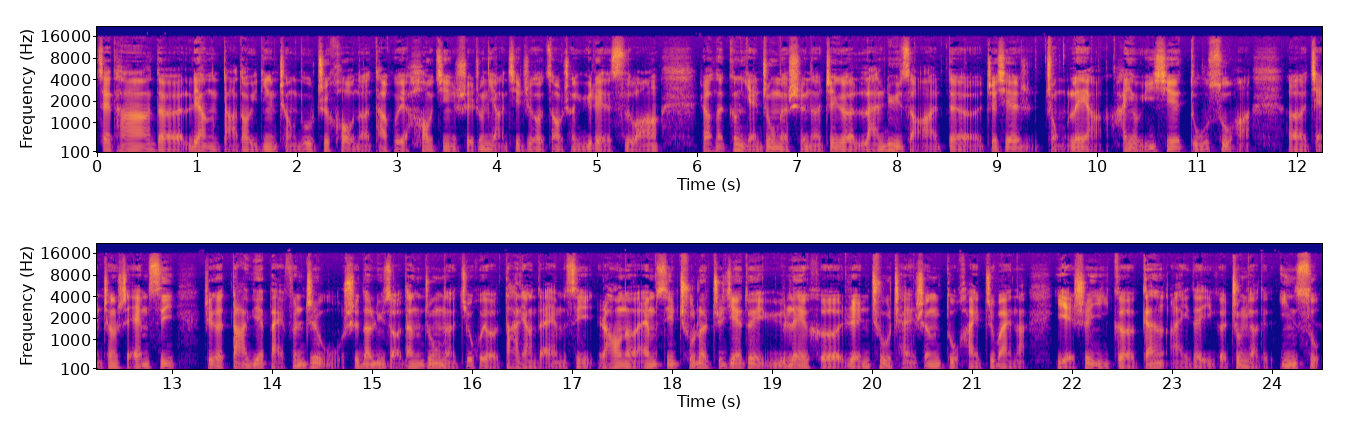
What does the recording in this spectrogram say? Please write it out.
在它的量达到一定程度之后呢，它会耗尽水中氧气之后，造成鱼类的死亡。然后呢，更严重的是呢，这个蓝绿藻啊的这些种类啊，含有一些毒素哈，呃，简称是 MC。这个大约百分之五十的绿藻当中呢，就会有大量的 MC。然后呢，MC 除了直接对鱼类和人畜产生毒害之外呢，也是一个肝癌的一个重要的因素。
